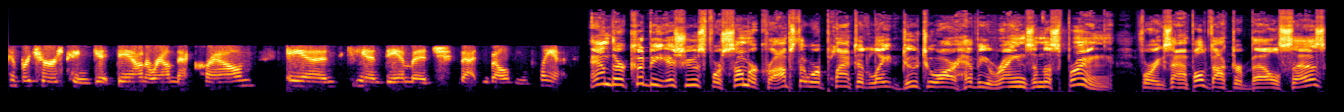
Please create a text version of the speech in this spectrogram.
temperatures can get down around that crown and can damage that developing plant. And there could be issues for summer crops that were planted late due to our heavy rains in the spring. For example, Dr. Bell says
